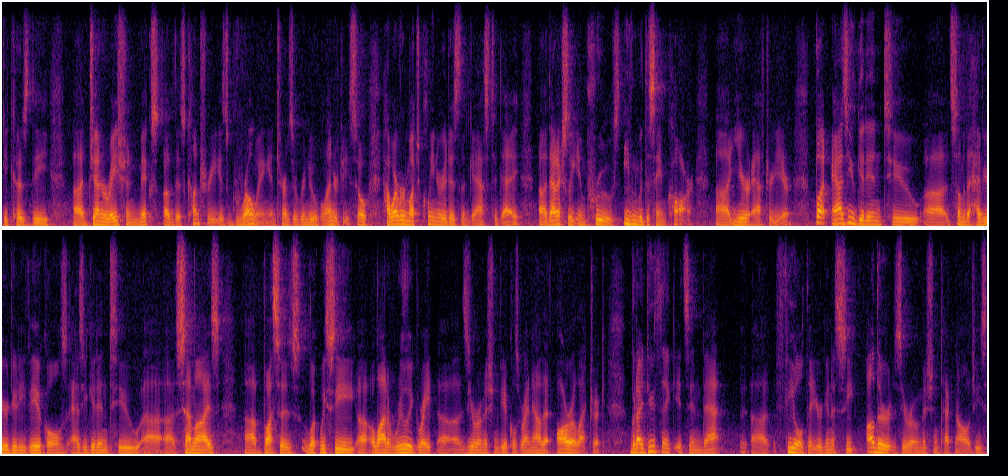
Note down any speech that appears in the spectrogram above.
because the uh, generation mix of this country is growing in terms of renewable energy. So, however much cleaner it is than gas today, uh, that actually improves even with the same car uh, year after year. But as you get into uh, some of the heavier duty vehicles, as you get into uh, uh, semis, uh, buses. Look, we see uh, a lot of really great uh, zero emission vehicles right now that are electric, but I do think it's in that uh, field that you're going to see other zero emission technologies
